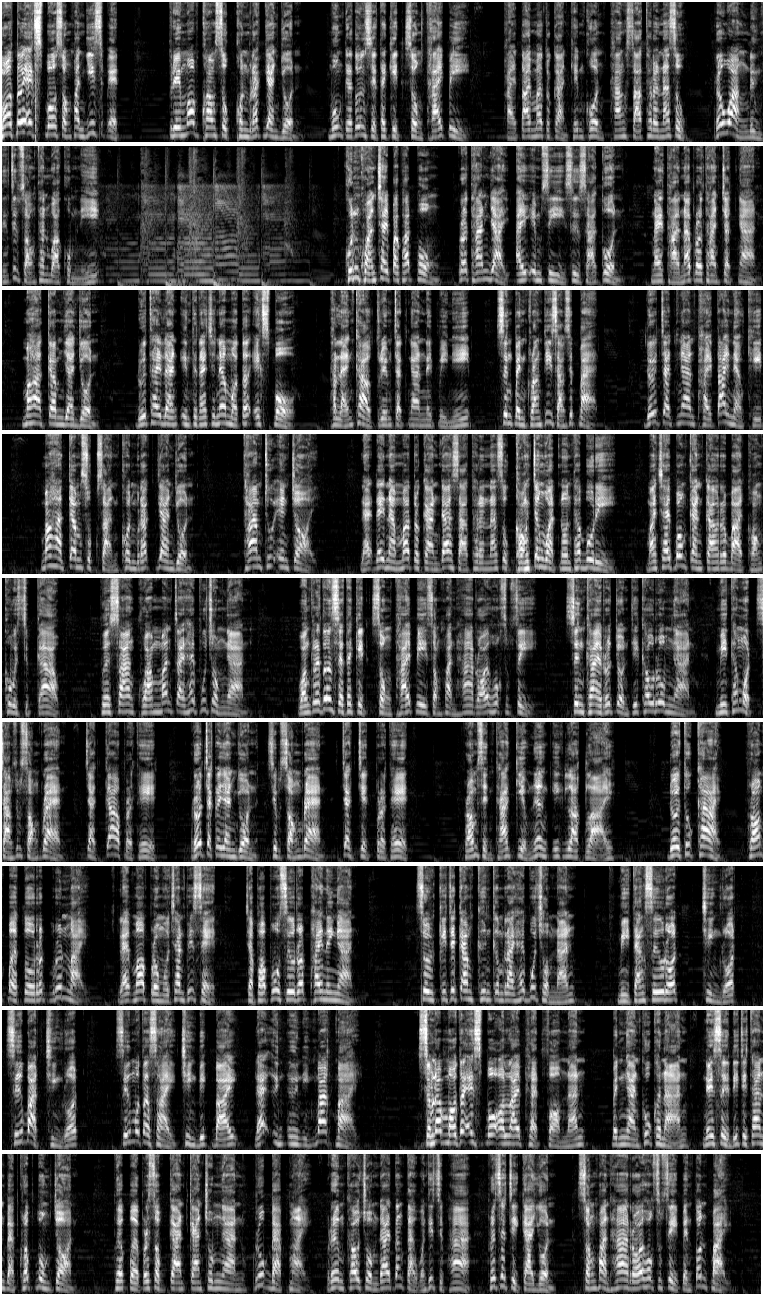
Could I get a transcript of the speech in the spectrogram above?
มอเตอร์เอ็กซ์โป2021 เตรียมมอบความสุขคนรักยานยนต์ มุ่งกระตุ้นเศรษฐกิจส่งท้ายปี ภายใต้มาตรการเข้มข้นทางสาธารณสุข ระหว่าง 1-12 ธันวาคมนี้ คุณขวัญชัยประพัฒพงศ์ประธานใหญ่ IMC สื่อสากล ในฐานะประธานจัดงาน มหกรรมยานยนต์ หรือ Thailand International Motor Expo แถลงข่าวเตรียมจัดงานในปีนี้ ซึ่งเป็นครั้งที่ 38 โดยจัดงานภายใต้แนวคิด มหกรรมสุขสันต์คนรักยานยนต์ Time to Enjoy และได้นำมาตรการด้านสาธารณสุขของจังหวัดนนทบุรี มาใช้ป้องกันการระบาดของโควิด -19 เพื่อสร้างความมั่นใจให้ผู้ชมงาน หวังกระตุ้นเศรษฐกิจส่งท้ายปี 2564 ซึ่งค่ายรถยนต์ที่เข้าร่วมงานมีทั้งหมด 32 แบรนด์จาก 9 ประเทศ รถจักรยานยนต์ 12 แบรนด์จาก 7 ประเทศ พร้อมสินค้าเกี่ยวเนื่องอีกหลากหลาย โดยทุกค่ายพร้อมเปิดตัวรถรุ่นใหม่ และมอบโปรโมชั่นพิเศษ เฉพาะผู้ซื้อรถภายในงาน ส่วนกิจกรรมคืนกำไรให้ผู้ชมนั้น มีทั้งซื้อรถ ชิงรถ ซื้อบัตรชิงรถ ซื้อมอเตอร์ไซค์ชิงบิ๊กไบค์และอื่น ๆ อีกมากมายสำหรับ Motor Expo ออนไลน์แพลตฟอร์มนั้น เป็นงานคู่ขนานในสื่อดิจิทัลแบบครบวงจร เพื่อเปิดประสบการณ์การชมงานรูปแบบใหม่ เริ่มเข้าชมได้ตั้งแต่วันที่ 15 พฤศจิกายน 2564 เป็นต้นไป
